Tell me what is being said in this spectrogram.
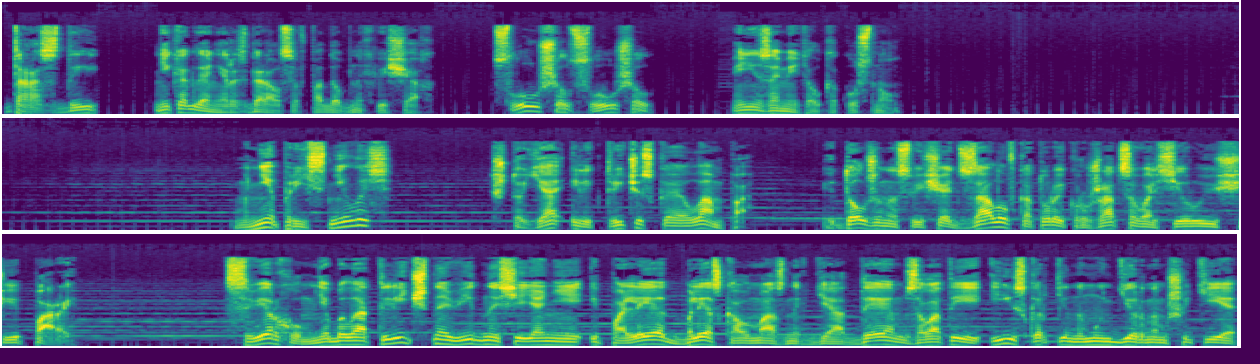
дрозды. Никогда не разбирался в подобных вещах. Слушал, слушал и не заметил, как уснул. Мне приснилось, что я электрическая лампа и должен освещать залу, в которой кружатся вальсирующие пары. Сверху мне было отлично видно сияние и палет, блеск алмазных диадем, золотые искорки на мундирном шитье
